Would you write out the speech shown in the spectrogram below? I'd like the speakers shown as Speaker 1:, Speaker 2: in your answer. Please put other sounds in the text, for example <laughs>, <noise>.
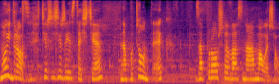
Speaker 1: Moi drodzy, cieszę się, że jesteście. Na początek zaproszę was na małe show.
